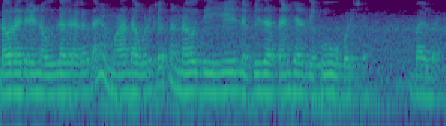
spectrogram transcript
નવરાત્રિના ઉજાગરા કરતા ને માદા પડશે તો નવ દી ને બીજા ત્રણ ચાર દી હોવું પડશે. Bye bye.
